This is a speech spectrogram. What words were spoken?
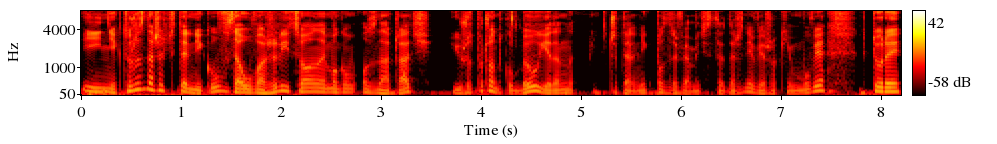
I niektórzy z naszych czytelników zauważyli, co one mogą oznaczać już od początku. Był jeden czytelnik, pozdrawiamy cię serdecznie, wiesz o kim mówię, który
